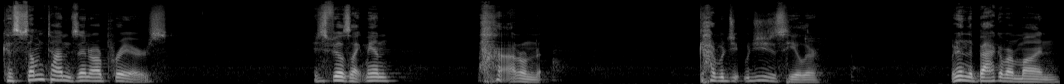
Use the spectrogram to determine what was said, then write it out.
Because sometimes in our prayers, it just feels like, man, I don't know. God, would you, would you just heal her? But in the back of our mind,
